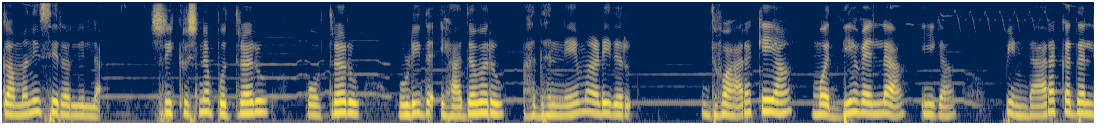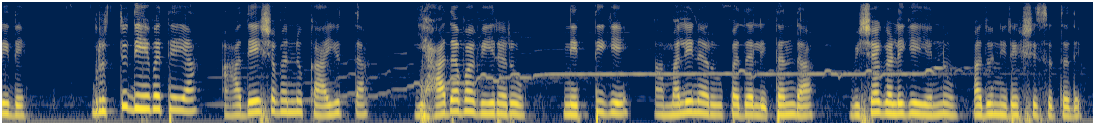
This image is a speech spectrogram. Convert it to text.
ಗಮನಿಸಿರಲಿಲ್ಲ. ಶ್ರೀಕೃಷ್ಣ ಪುತ್ರರು, ಪೌತ್ರರು ಉಳಿದ ಯಾದವರು ಅದನ್ನೇ ಮಾಡಿದರು. ದ್ವಾರಕೆಯ ಮಧ್ಯವೆಲ್ಲ ಈಗ ಪಿಂಡಾರಕದಲ್ಲಿದೆ. ಮೃತ್ಯುದೇವತೆಯ ಆದೇಶವನ್ನು ಕಾಯುತ್ತಾ ಯಾದವ ವೀರರು ನೆತ್ತಿಗೆ ಅಮಲಿನ ರೂಪದಲ್ಲಿ ತಂದ ವಿಷಗಳಿಗೆಯನ್ನು ಅದು ನಿರೀಕ್ಷಿಸುತ್ತದೆ.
